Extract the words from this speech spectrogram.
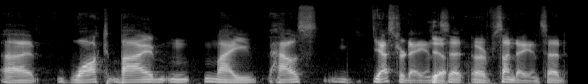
uh, walked by m- my house yesterday and Yeah. said, or Sunday, and said,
